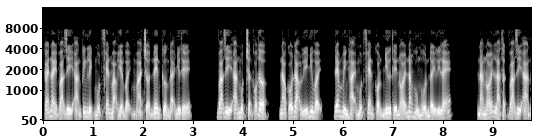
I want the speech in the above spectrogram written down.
cái này vạ dị ạn kinh lịch một phen mạo hiểm vậy mà trở nên cường đại như thế. Vạ dị ạn một trận khó thở, nào có đạo lý như vậy, đem mình hại một phen còn như thế nói năng hùng hồn đầy lý lẽ nàng nói là thật vạ dị ạn.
